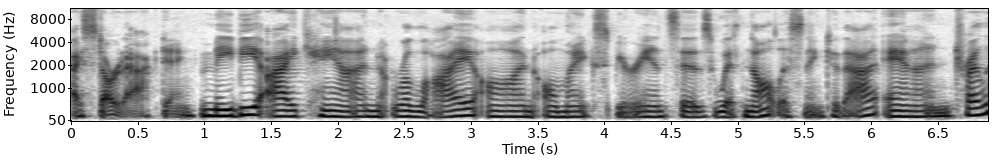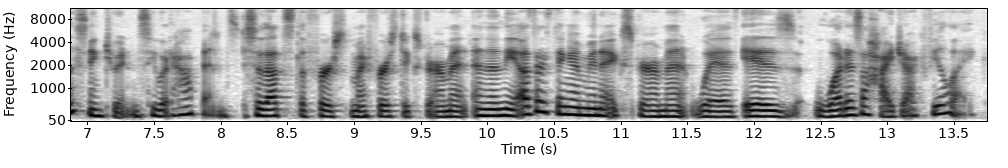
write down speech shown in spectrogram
I start acting. Maybe I can rely on all my experiences with not listening to that and try listening to it and see what happens. So that's the first, my first experiment. And then the other thing I'm going to experiment with is what does a hijack feel like?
